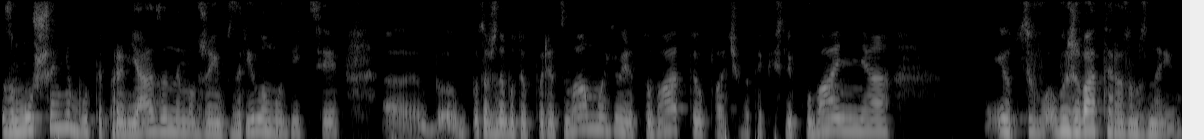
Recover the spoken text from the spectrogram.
змушені бути прив'язаними вже і в зрілому віці, е, завжди бути поряд з мамою, рятувати, оплачувати якесь лікування, і от виживати разом з нею,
